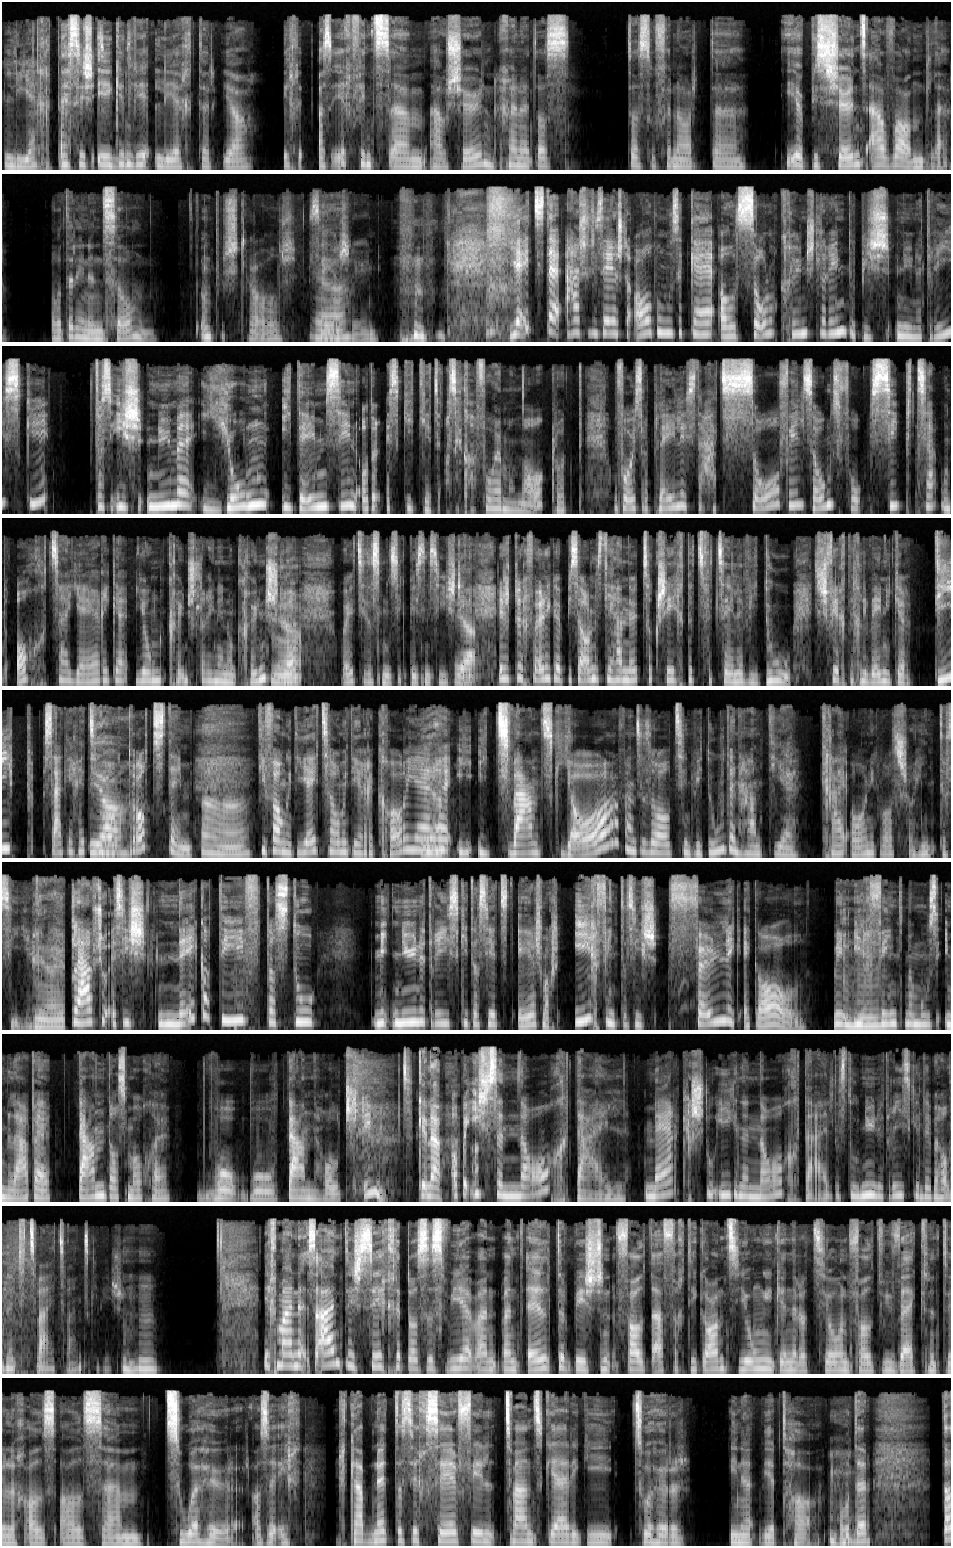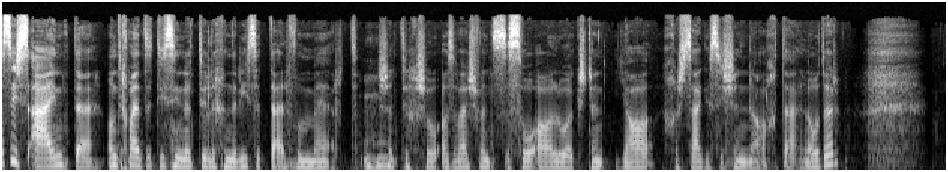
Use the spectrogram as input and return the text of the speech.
leichter. Es ist irgendwie leichter, ja. Ich, also ich finde es ähm, auch schön, können das, das auf eine Art äh, in etwas Schönes auch wandeln, oder in einen Song. Und du strahlst. Sehr Ja. schön. Jetzt äh, hast du dein erstes Album herausgegeben als Solokünstlerin. Du bist 39. Das ist nicht mehr jung in dem Sinn. Oder es gibt jetzt, also ich habe vorher mal nachgeschaut, auf unserer Playlist hat es so viele Songs von 17- und 18-jährigen jungen Künstlerinnen und Künstlern, Ja. die jetzt in das Musikbusiness einsteigen. Ja. ist natürlich völlig etwas anderes. Die haben nicht so Geschichten zu erzählen wie du. Es ist vielleicht ein bisschen weniger deep, sage ich jetzt Ja. mal. Trotzdem, Aha. die fangen jetzt an mit ihrer Karriere Ja. in, in 20 Jahren. Wenn sie so alt sind wie du, dann haben die keine Ahnung, was schon hinter sich. Ja. Glaubst du, es ist negativ, dass du mit 39 das jetzt erst machst? Ich finde, das ist völlig egal. Weil ich Mhm. finde, man muss im Leben dann das machen, wo, wo dann halt stimmt. Genau. Aber ist es ein Nachteil? Merkst du irgendeinen Nachteil, dass du 39 und eben halt nicht 22 bist? Mhm. Ich meine, das eine ist sicher, dass es wie, wenn, wenn du älter bist, dann fällt einfach die ganz junge Generation fällt wie weg natürlich als, als ähm, Zuhörer. Also ich, ich glaube nicht, dass ich sehr viele 20-jährige ZuhörerInnen wird haben, Mhm. oder? Das ist das eine. Und ich meine, die sind natürlich ein Riesenteil vom Markt. Mhm. Das ist natürlich schon, also weißt, wenn du es so anschaust, dann ja, kannst du sagen, es ist ein Nachteil, oder?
